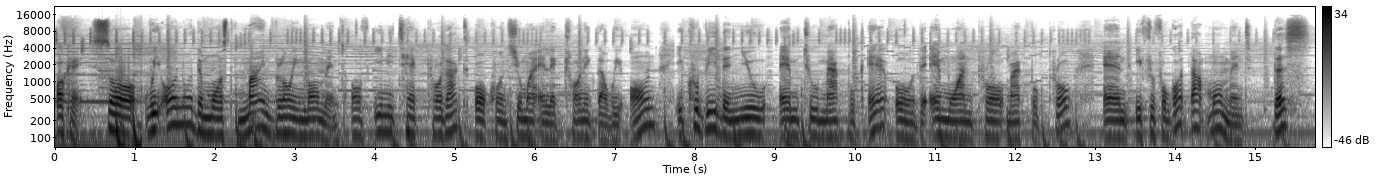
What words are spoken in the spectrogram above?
Okay, so we all know the most mind-blowing moment of any tech product or consumer electronic that we own. It could be the new M2 MacBook Air or the M1 Pro MacBook Pro. And if you forgot that moment, this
